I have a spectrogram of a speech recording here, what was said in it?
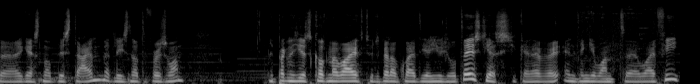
uh, I guess not this time. At least not the first one. The pregnancy has caused my wife to develop quite the unusual taste. Yes, you can have uh, anything you want, uh, wifey.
